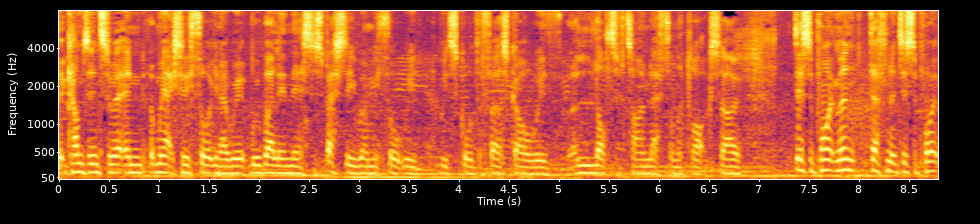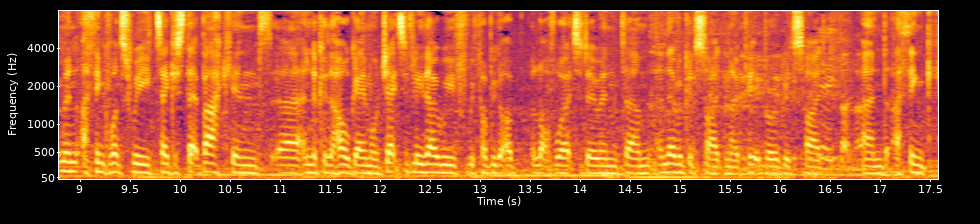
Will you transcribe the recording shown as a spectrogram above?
that comes into it. And, and we actually thought, you know, we're, we're, well in this, especially when we thought we'd, we'd scored the first goal with a lot of time left on the clock. So, disappointment, definite disappointment. I think once we take a step back and uh, and look at the whole game objectively, though, we've we've probably got a, a lot of work to do. And um, and they're a good side, you know, Peterborough a good side, and I think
